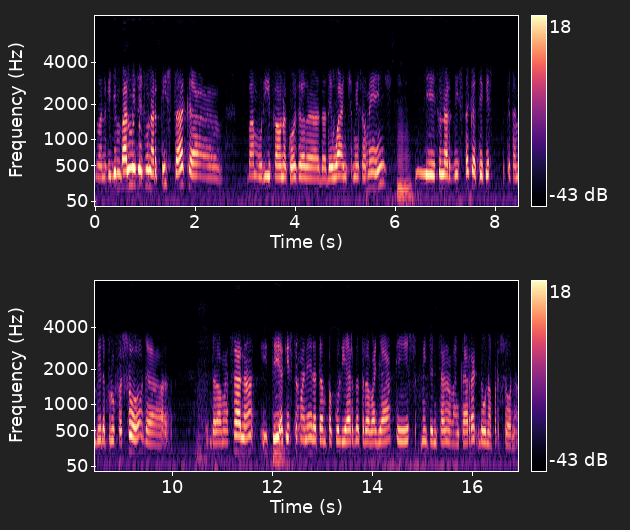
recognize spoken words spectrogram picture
Bueno, Guillem Balmes és un artista que va morir fa una cosa de, de 10 anys, més o menys, Uh i és un artista que, té aquest, que també era professor de, de la Massana i té aquesta manera tan peculiar de treballar que és mitjançant l'encàrrec d'una persona.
